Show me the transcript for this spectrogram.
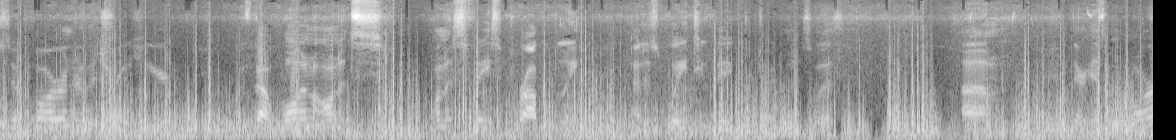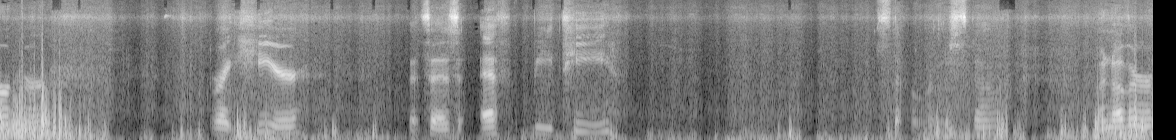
So far under the tree here, we've got one on its on its face probably. That is way too big to try to mess with. Right here that says FBT. Step over the stone. Another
